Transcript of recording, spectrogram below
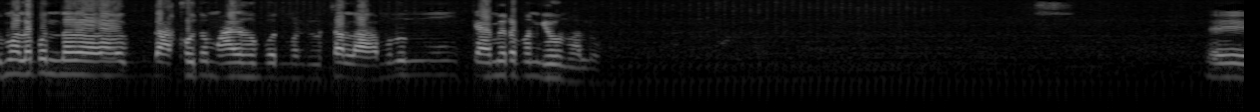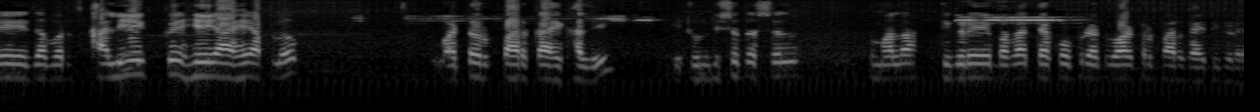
तुम्हाला पण दाखवतो माझ्यासोबत म्हटलं चला. म्हणून कॅमेरा पण घेऊन आलो. ए जबर खाली एक हे आहे आपलं वॉटर पार्क आहे खाली. इथून दिसत असेल तुम्हाला. तिकडे बघा त्या कोपऱ्यात वॉटर पार्क आहे तिकडे.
